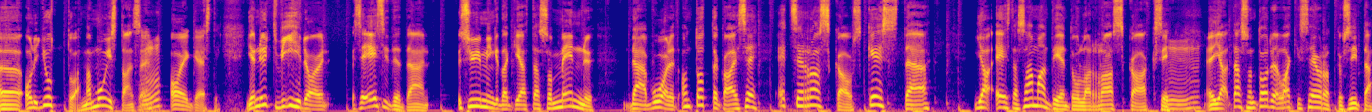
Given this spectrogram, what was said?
ö, oli juttua. Mä muistan sen mm. oikeesti. Ja nyt vihdoin se esitetään. Syy, minkä takia tässä on mennyt nämä vuodet, on totta kai se, että se raskaus kestää ja ei sitä saman tien tulla raskaaksi. Mm-hmm. Ja tässä on todellakin seurattu sitä.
